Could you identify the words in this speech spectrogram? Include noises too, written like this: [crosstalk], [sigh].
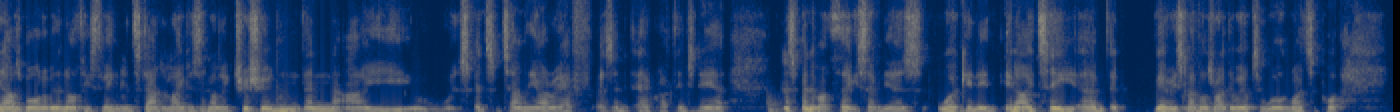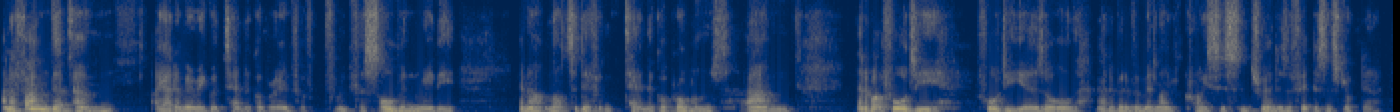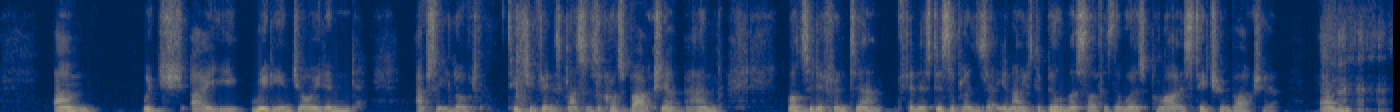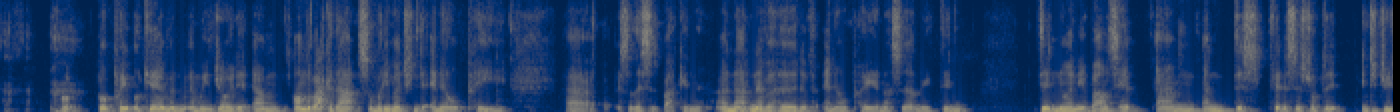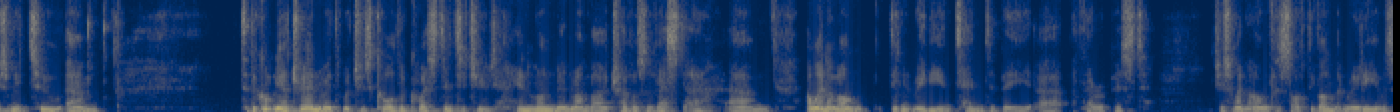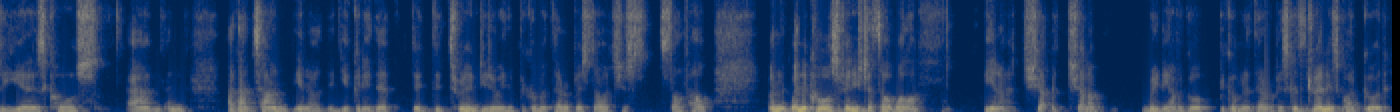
yeah, I was born up in the northeast of England. Started life as an electrician. Then I spent some time in the RAF as an aircraft engineer. I spent about thirty-seven years working in in IT um, at various levels, right the way up to worldwide support. And I found that um, I had a very good technical brain for, for, for solving really, you know, lots of different technical problems. Um, and about 40, 40 years old, I had a bit of a midlife crisis and trained as a fitness instructor, um, which I really enjoyed and absolutely loved teaching fitness classes across Berkshire and lots of different um, fitness disciplines. You know, I used to bill myself as the worst Pilates teacher in Berkshire. Um, [laughs] but but people came and, and we enjoyed it. Um, on the back of that, somebody mentioned NLP. Uh, so this is back in, and I'd never heard of NLP, and I certainly didn't didn't know anything about it. Um, and this fitness instructor introduced me to um, to the company I trained with, which is called the Quest Institute in London, run by Trevor Silvester. Um, I went along, didn't really intend to be a therapist, just went along for self development. Really, it was a year's course. Um, and at that time, you know, you could either they, they trained you to either become a therapist or it's just self help. When when the course finished, I thought, well, you know, shall, shall I really have a go becoming a therapist? Because the training is quite good.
